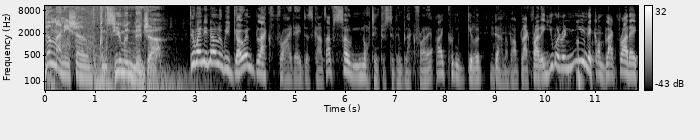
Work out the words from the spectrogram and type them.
The Money Show. Consumer Ninja. To Wendy Knowler we go and Black Friday discounts. I'm so not interested in Black Friday. I couldn't give a damn about Black Friday. You were in Munich on Black Friday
